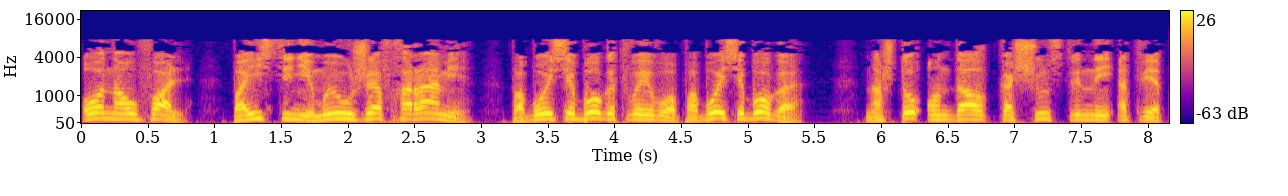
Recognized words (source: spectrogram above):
«О, Науфаль, поистине мы уже в хараме, побойся Бога твоего, побойся Бога!» На что он дал кощунственный ответ,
